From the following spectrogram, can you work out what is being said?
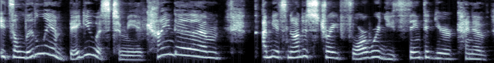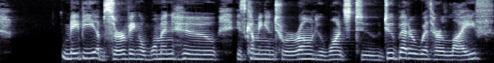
it's a little ambiguous to me. It kind of i mean it's not as straightforward. You think that you're kind of maybe observing a woman who is coming into her own who wants to do better with her life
